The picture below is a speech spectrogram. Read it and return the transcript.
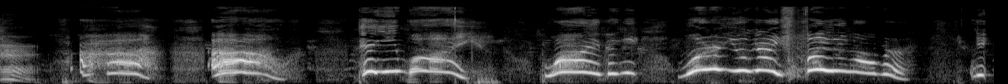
Uh, Ah! Ow! Piggy, why? Why, Piggy? What are you guys fighting over? Y-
